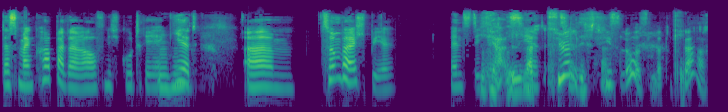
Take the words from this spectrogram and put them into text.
dass mein Körper darauf nicht gut reagiert. Mhm. Ähm, zum Beispiel, wenn es dich ja, interessiert. Natürlich, schieß los, klar.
